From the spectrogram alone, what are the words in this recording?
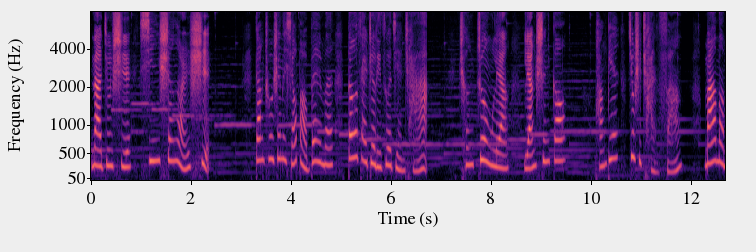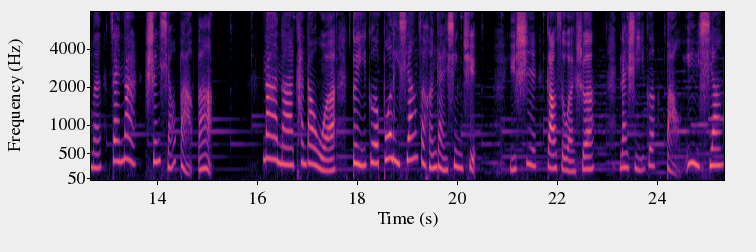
那就是新生儿室。刚出生的小宝贝们都在这里做检查，称重量、量身高，旁边就是产房，妈妈们在那儿生小宝宝。娜娜看到我对一个玻璃箱子很感兴趣，于是告诉我说，那是一个保育箱。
